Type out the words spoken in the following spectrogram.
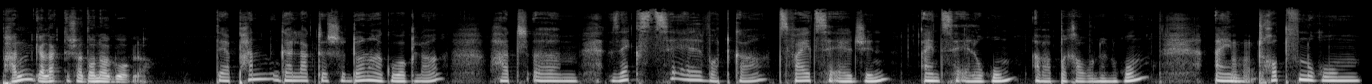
Pangalaktischer Donnergurgler. Der pangalaktische Donnergurgler hat ähm, 6 Cl Wodka, 2 Cl Gin, 1 Cl Rum, aber braunen Rum, ein mhm. Tropfen Rum,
